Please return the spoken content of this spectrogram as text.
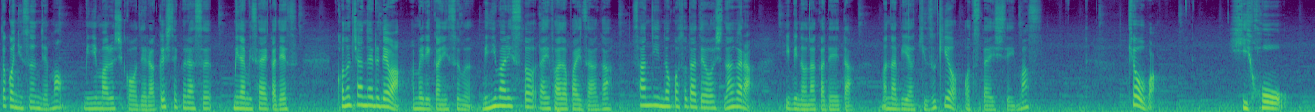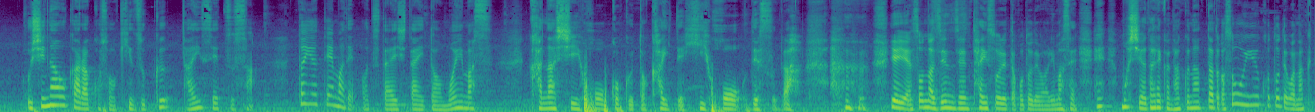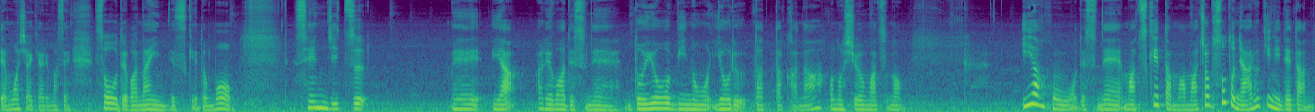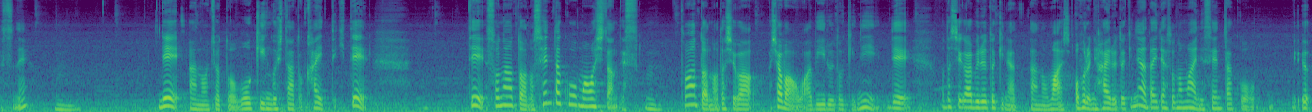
どこに住んでもミニマル思考で楽して暮らす南さやかです。このチャンネルではアメリカに住むミニマリストライフアドバイザーが3人の子育てをしながら日々の中で得た学びや気づきをお伝えしています。今日は秘宝失うからこそ気づく大切さというテーマでお伝えしたいと思います。悲しい報告と書いて秘宝ですが。いやいやそんな全然大それたことではありません。えもしや誰か亡くなったとかそういうことではなくて申し訳ありません。そうではないんですけども先日、えー、いやあれはですね土曜日の夜だったかなこの週末の。イヤホンをですね、まあ、つけたままちょっと外に歩きに出たんですね。うん。であのちょっとウォーキングした後帰ってきてでその後あの洗濯を回したんです。うんその後あの私はシャワーを浴びる時にで私が浴びる時にはあの、まあ、お風呂に入る時には大体その前に洗濯を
